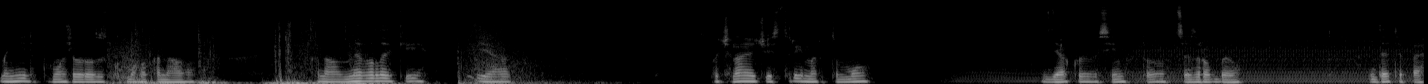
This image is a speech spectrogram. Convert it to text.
мені допоможе в розвитку мого каналу. Канал невеликий, я починаючий стрімер, тому дякую всім, хто це зробив. ДТП.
